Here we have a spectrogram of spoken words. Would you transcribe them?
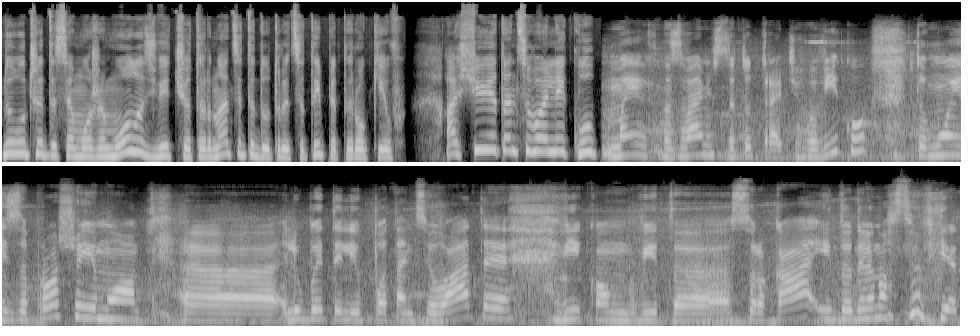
Долучитися може молодь від 14 до 35 років. А ще є танцювальний клуб. Ми їх називаємо інститут третього віку, тому і запрошуємо е, любителів потанцювати віком від е, 40 і до 95.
